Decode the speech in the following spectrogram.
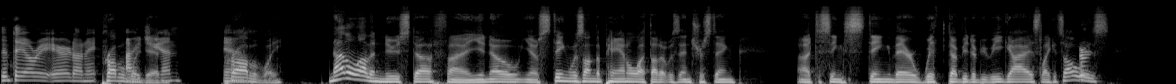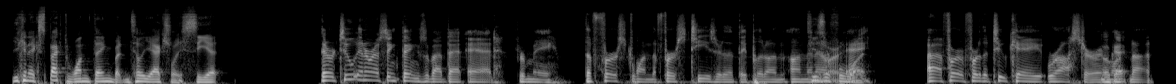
Didn't they already aired on it? Probably IGN? did. Yeah. Probably. Not a lot of new stuff. Uh, you know, you know, Sting was on the panel. I thought it was interesting uh, to seeing Sting there with WWE guys. Like it's always you can expect one thing, but until you actually see it, There are two interesting things about that ad for me. The first one, the first teaser that they put on on the Teaser network. for what? Uh, for for the 2K roster and Okay. whatnot.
